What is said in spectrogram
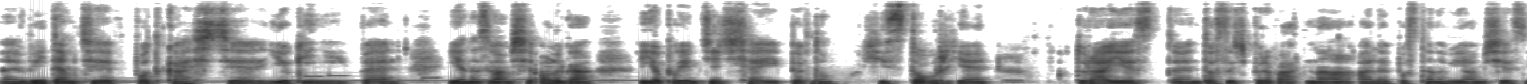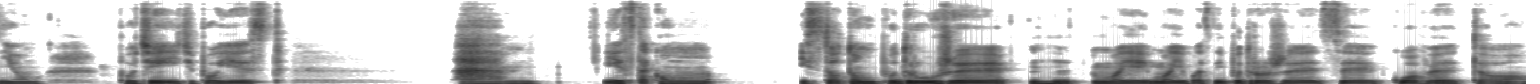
Witam Cię w podcaście jogini.pl. Ja nazywam się Olga i opowiem Ci dzisiaj pewną historię, która jest e, dosyć prywatna, ale postanowiłam się z nią podzielić, bo jest, jest taką istotą podróży, mojej, mojej własnej podróży z głowy do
